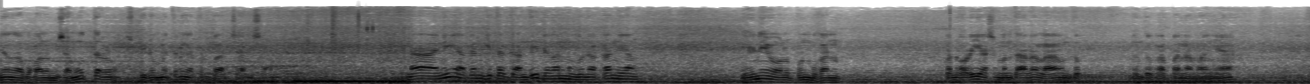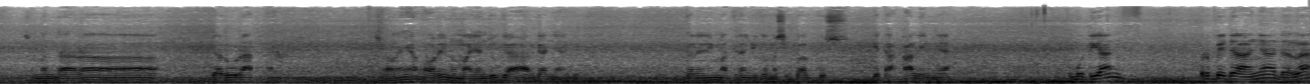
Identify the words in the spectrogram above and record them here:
Dia nggak bakal bisa muter speedometer nggak terbaca di sana nah ini akan kita ganti dengan menggunakan yang ini walaupun bukan bukan ori ya sementara lah untuk untuk apa namanya sementara darurat. Soalnya yang ori lumayan juga harganya gitu. Dan ini material juga masih bagus kita akalin ya. Kemudian perbedaannya adalah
